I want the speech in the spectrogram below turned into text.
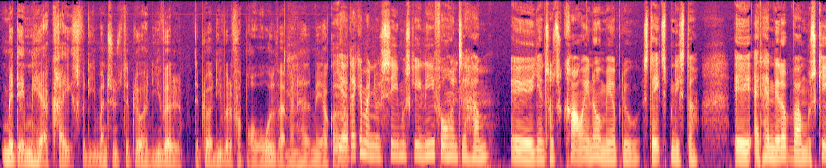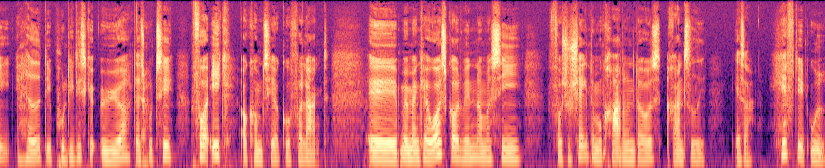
med den her kreds, fordi man synes, det blev alligevel, det blev alligevel for broget, hvad man havde med at gøre. Ja, der kan man jo sige, måske lige i forhold til ham, øh, Jens Otto Krav ender jo med at blive statsminister, øh, at han netop var måske havde det politiske øre, der ja. skulle til, for ikke at komme til at gå for langt. Øh, men man kan jo også godt vende om at sige, for Socialdemokraterne, der også renset altså, hæftigt ud,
